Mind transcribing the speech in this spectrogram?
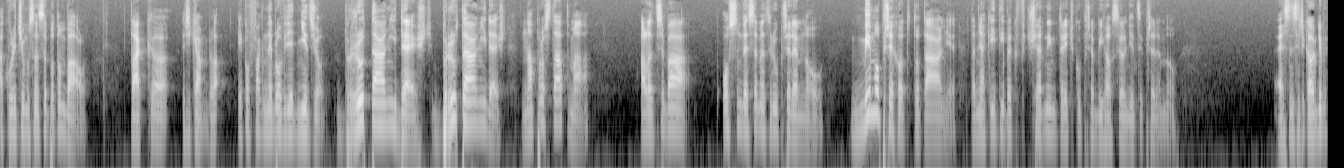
a kvůli čemu jsem se potom bál, tak eh, říkám, byla, jako fakt nebylo vidět nic, jo. Brutální déšť, brutální déšť, naprostá tma, ale třeba 80 metrů přede mnou, mimo přechod totálně, tam nějaký týpek v černém tričku přebíhal silnici přede mnou. A já jsem si říkal, kdyby,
